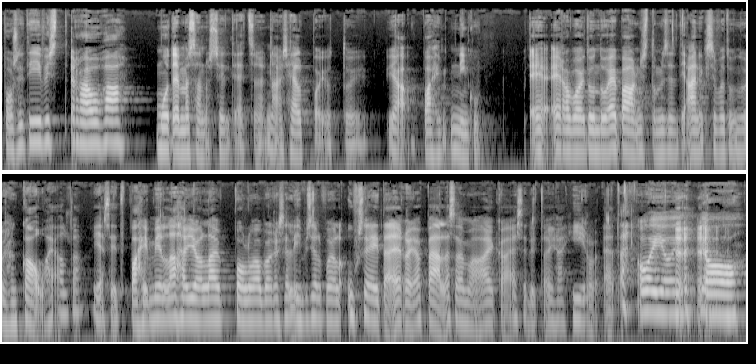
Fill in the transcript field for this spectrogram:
positiivista rauhaa, Mutta en mä sano silti, että se olisi helppo juttu. Ja pahim, niin kuin, ero voi tuntua epäonnistumiselta ja ainakin se voi tuntua ihan kauhealta. Ja sitten pahimmillaan jollain poluamorisella ihmisellä voi olla useita eroja päällä samaan aikaan ja se nyt on ihan hirveätä. Oi, oi, joo.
